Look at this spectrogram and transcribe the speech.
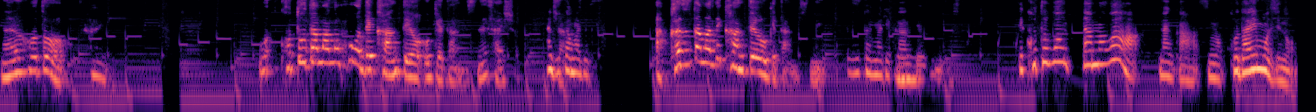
なるほど。はい。言霊の方で鑑定を受けたんですね、最初。数玉です。あ、数玉で鑑定を受けたんですね。数玉で鑑定を受けました。うん、で、言葉玉は、なんか、その古代文字の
